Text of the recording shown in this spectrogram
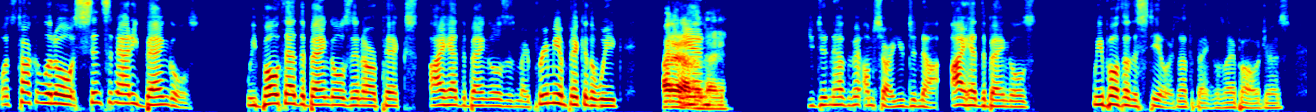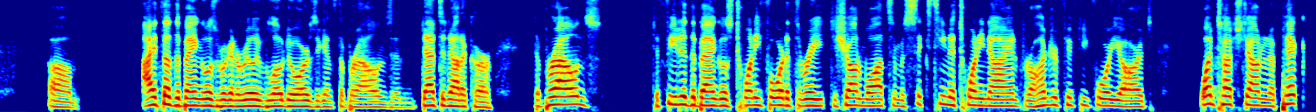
Let's talk a little Cincinnati Bengals. We both had the Bengals in our picks. I had the Bengals as my premium pick of the week. I don't have the Bengals. You didn't have the. I'm sorry, you did not. I had the Bengals. We both had the Steelers, not the Bengals. I apologize. Um, I thought the Bengals were going to really blow doors against the Browns, and that did not occur. The Browns defeated the Bengals 24 to 3. Deshaun Watson was 16 to 29 for 154 yards, one touchdown and a pick.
